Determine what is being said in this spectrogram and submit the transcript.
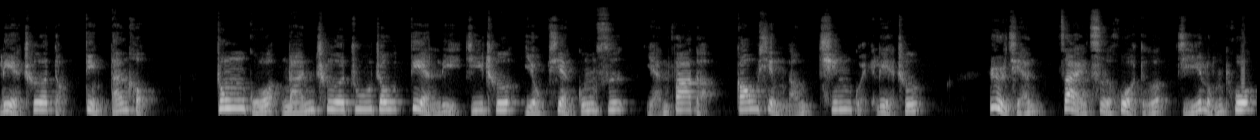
列车等。订单后，中国南车株洲电力机车有限公司研发的高性能轻轨列车，日前再次获得吉隆坡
